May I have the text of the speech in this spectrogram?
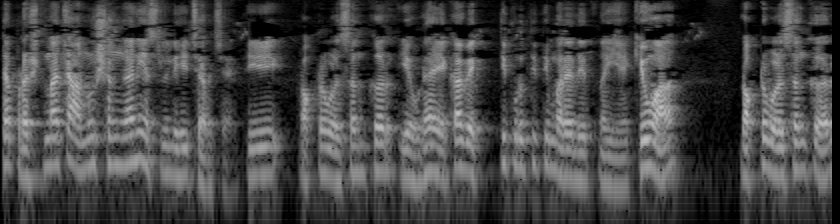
त्या प्रश्नाच्या अनुषंगाने असलेली ही चर्चा आहे. ती डॉक्टर वळसंकर एवढ्या एका व्यक्तीपुरती ती मर्यादित नाही आहे किंवा डॉक्टर वळसंकर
